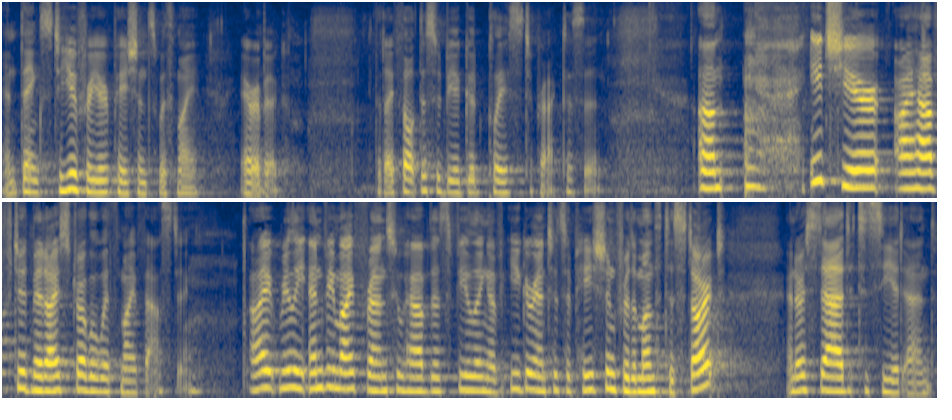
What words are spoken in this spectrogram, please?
And thanks to you for your patience with my Arabic, that I felt this would be a good place to practice it. Um, each year, I have to admit, I struggle with my fasting. I really envy my friends who have this feeling of eager anticipation for the month to start and are sad to see it end.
